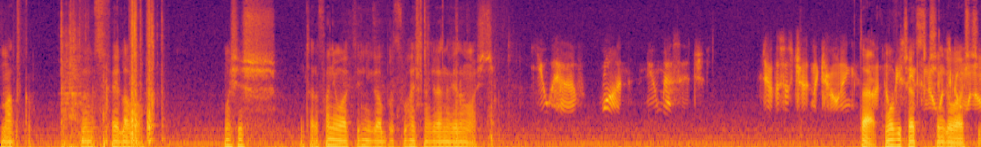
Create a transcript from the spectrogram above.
Matko. Bym sfailował. Musisz na telefonie uaktywnij go, aby słuchać nagrane wiadomości. Tak, mówi Chet z księgowości.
